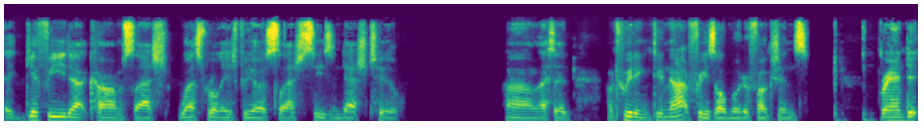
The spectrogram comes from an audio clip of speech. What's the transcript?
at giphy.com slash Westworld HBO slash season dash two. Um, I said, I'm tweeting, do not freeze all motor functions. Brand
